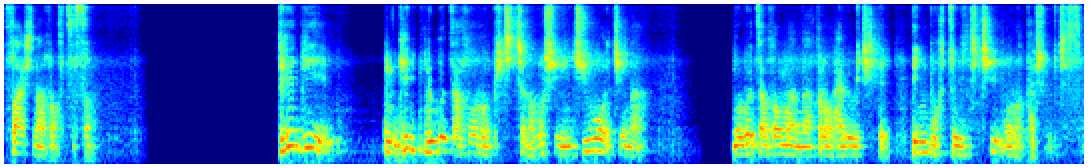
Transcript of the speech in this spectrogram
флаш наал болцсон. Тэгээд би гинт нөгөө залуу руу бичиж байгаа. Хүш энэ чи юу болж байна? Нөгөө залуу маань над руу хариуч ихтэй. Энэ бүх зүйлд чи буруу тааш бичсэн.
